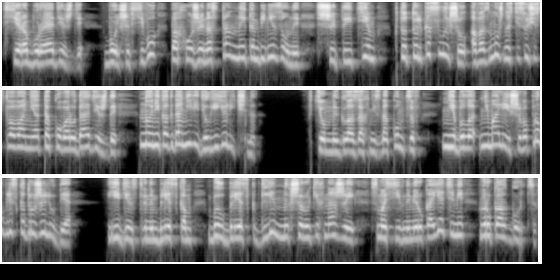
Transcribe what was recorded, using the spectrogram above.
в серо-бурой одежде, больше всего похожие на странные комбинезоны, сшитые тем, кто только слышал о возможности существования такого рода одежды, но никогда не видел ее лично. В темных глазах незнакомцев не было ни малейшего проблеска дружелюбия – Единственным блеском был блеск длинных широких ножей с массивными рукоятями в руках горцев.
